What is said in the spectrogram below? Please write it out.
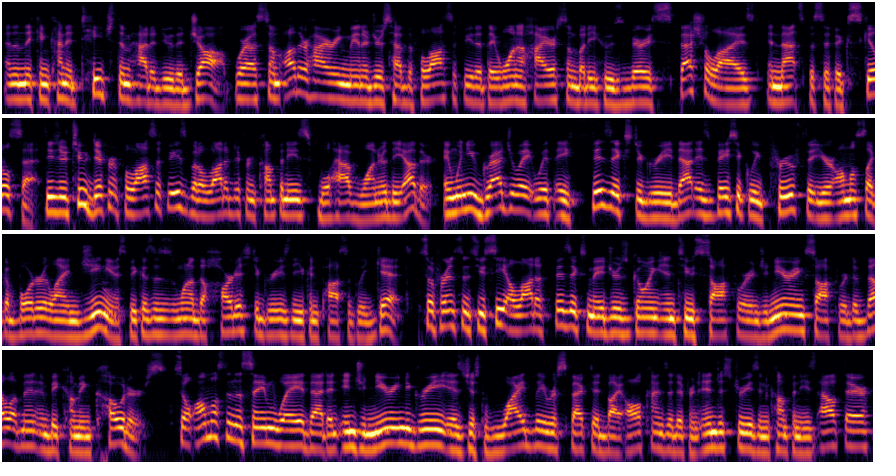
and then they can kind of teach them how to do the job. Whereas some other hiring managers have the philosophy that they want to hire somebody who's very specialized in that specific skill set. These are two different philosophies, but a lot of different companies will have one or the other. And when you graduate with a physics degree, that is basically proof that you're almost like a borderline genius because this is one of the hardest degrees that you can possibly get. So for instance, you see a lot of physics majors going into software engineering, software development, and becoming coders. So almost in the same way that an engineering degree is just widely respected by all kinds of different industries and companies out there.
